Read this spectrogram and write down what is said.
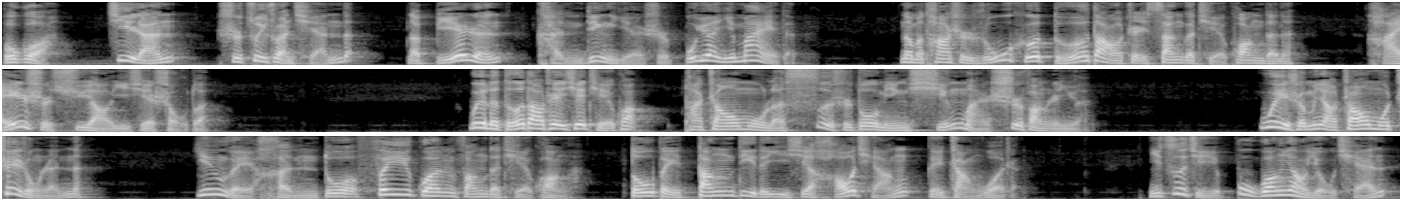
不过，既然是最赚钱的，那别人肯定也是不愿意卖的。那么他是如何得到这三个铁矿的呢？还是需要一些手段。为了得到这些铁矿。他招募了四十多名刑满释放人员。为什么要招募这种人呢？因为很多非官方的铁矿啊，都被当地的一些豪强给掌握着。你自己不光要有钱，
